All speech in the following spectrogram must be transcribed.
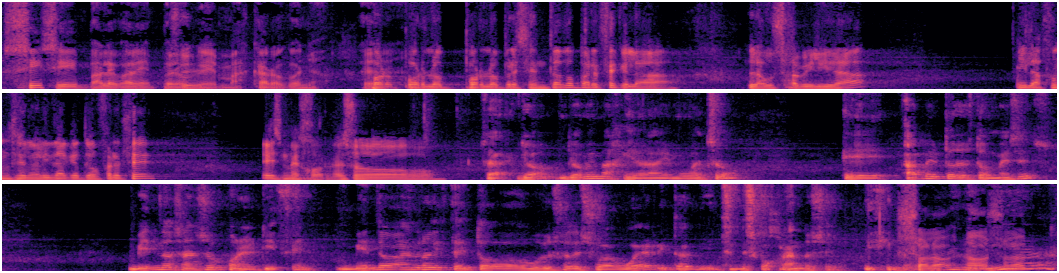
Sí, sí, vale, vale, pero Sí. que es más caro, coño. Que- Por, por lo, por lo presentado parece que la, la usabilidad y la funcionalidad que te ofrece es mejor. Eso O sea, yo, yo me imagino ahora mismo, macho, eh, Apple todos estos meses viendo a Samsung con el Tizen, viendo a Android de todo uso de su hardware y todo, descojonándose. Diciendo, Solo, "Madre no, solo, mía".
